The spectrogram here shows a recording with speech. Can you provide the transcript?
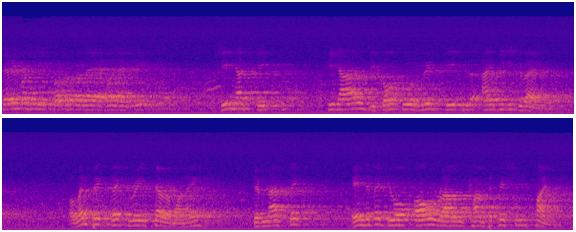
Cérémonie protocolaire olympique, gymnastique, finale du concours multiple individuel. Olympic victory ceremony, gymnastics, individual all-around competition final.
